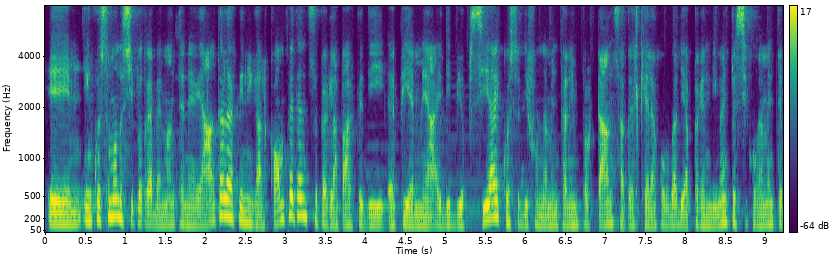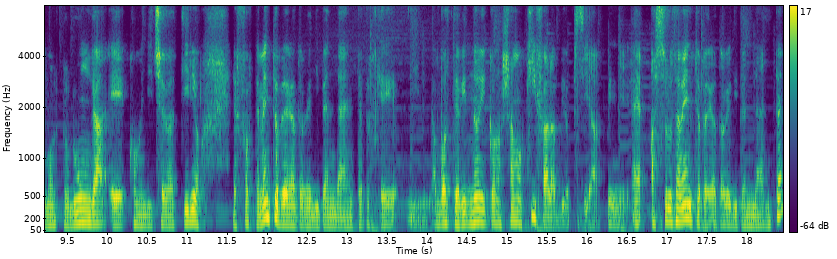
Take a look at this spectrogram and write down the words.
E in questo modo si potrebbe mantenere alta la clinical competence per la parte di eh, PMA e di biopsia e questo è di fondamentale importanza perché la curva di apprendimento è sicuramente molto lunga e come diceva Attilio è fortemente operatore dipendente dipendente, perché a volte noi riconosciamo chi fa la biopsia, quindi è assolutamente operatore dipendente,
